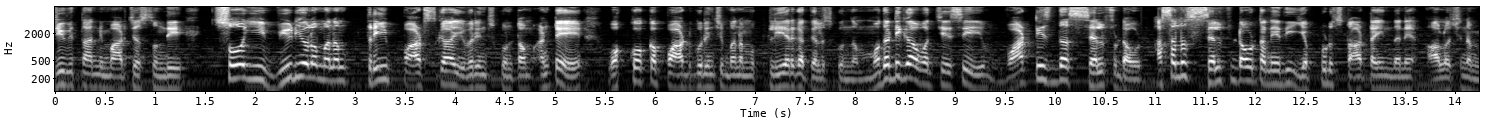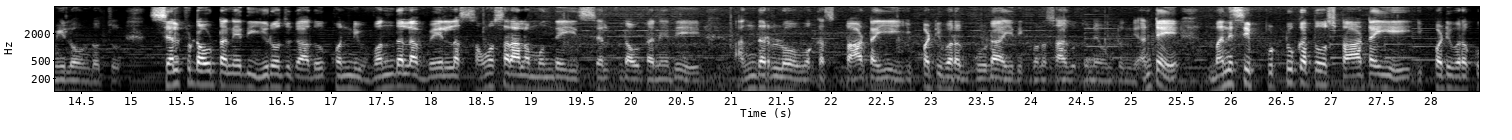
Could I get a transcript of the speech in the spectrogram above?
జీవితాన్ని మార్చేస్తుంది. సో ఈ వీడియోలో మనం త్రీ పార్ట్స్గా వివరించుకుంటాం. అంటే ఒక్కొక్క పార్ట్ గురించి మనం క్లియర్గా తెలుసుకుందాం. మొదటిగా వచ్చేసి what is the self doubt అసలు సెల్ఫ్ డౌట్ అనేది ఎప్పుడు స్టార్ట్ అయిందనే ఆలోచన మీలో ఉండొచ్చు. సెల్ఫ్ డౌట్ అనేది ఈరోజు కాదు కొన్ని వందల వేల సంవత్సరాల ముందే ఈ సెల్ఫ్ డౌట్ అనేది అందరిలో ఒక స్టార్ట్ అయ్యి ఇప్పటి వరకు కూడా ఇది కొనసాగుతూనే ఉంటుంది. అంటే మనిషి పుట్టుకతో స్టార్ట్ అయ్యి ఇప్పటి వరకు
